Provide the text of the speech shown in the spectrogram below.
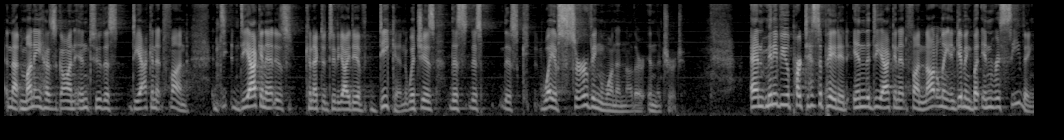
and that money has gone into this diaconate fund. diaconate is connected to the idea of deacon, which is this, this, this way of serving one another in the church. And many of you participated in the diaconate fund, not only in giving, but in receiving.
